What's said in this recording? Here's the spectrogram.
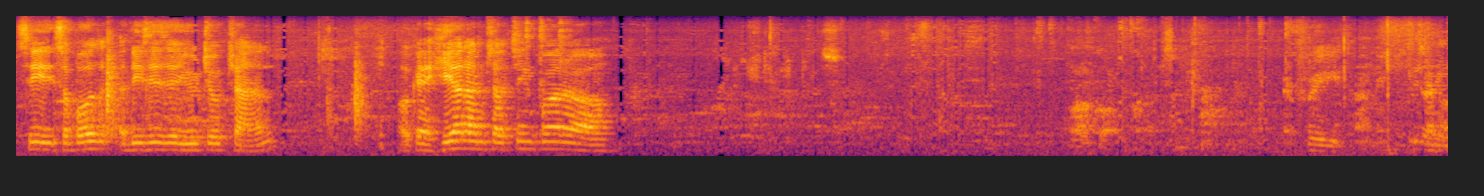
see suppose this is a youtube channel. Okay here i'm searching for uh, free running.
